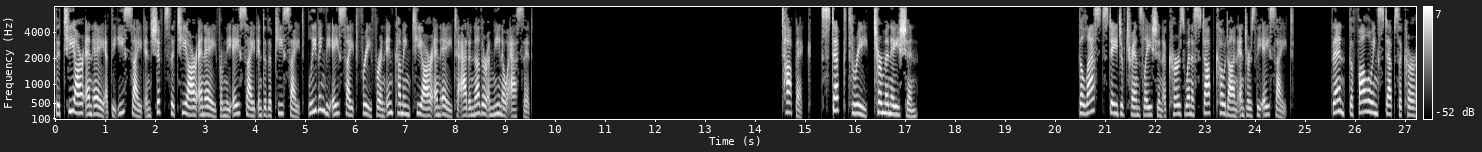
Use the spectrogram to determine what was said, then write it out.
the tRNA at the E site and shifts the tRNA from the A site into the P site, leaving the A site free for an incoming tRNA to add another amino acid. Topic. Step 3 Termination The last stage of translation occurs when a stop codon enters the A site. Then, the following steps occur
